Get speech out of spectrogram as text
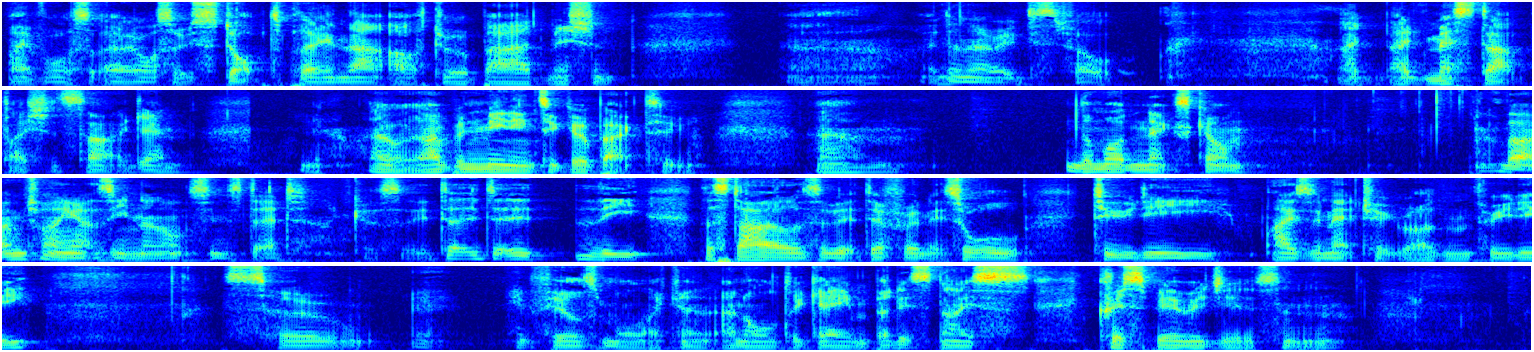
I've also I also stopped playing that after a bad mission. Uh, I don't know. It just felt I'd, I'd messed up. I should start again. Yeah, I, have been meaning to go back to um, the modern XCOM, but I'm trying out Xenonauts instead because it, it, it, the the style is a bit different. It's all 2D isometric rather than 3D, so it, it feels more like a, an older game. But it's nice, crisp images and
